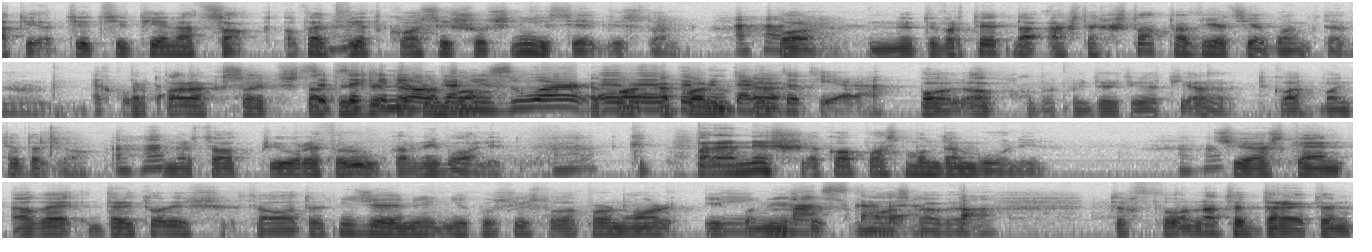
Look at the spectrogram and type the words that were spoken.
atje, që të jena të sakt, 10 vjet ka si shoqni që ekziston. Por në të vërtetë na është 7 vjet që e bëjmë këtë vepër. Përpara kësaj 7 vjet. Sepse keni organizuar edhe veprimtari të tjera. Po, veprimtari të tjera, ka të bëjnë tjetër gjë. Ndërsa ju referu karnivalit. Para nesh e ka pas Mond Angoni, që ashtë kenë edhe drejtor i theatrit Migjeni, njëkohësisht edhe pronar i punishtes së maskave. Po. Të thona të drejtën,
